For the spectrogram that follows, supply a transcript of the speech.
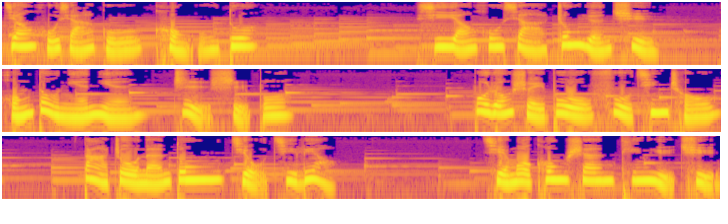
江湖峡谷恐无多。夕阳忽下中原去，红豆年年致世波。不容水步复清愁。大昼南东酒寂寥，且莫空山听雨去，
